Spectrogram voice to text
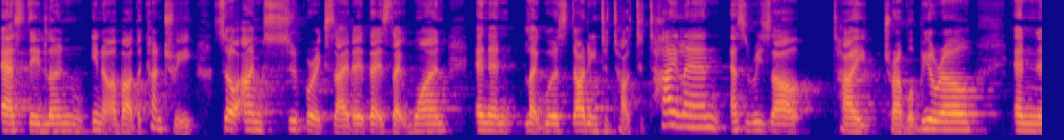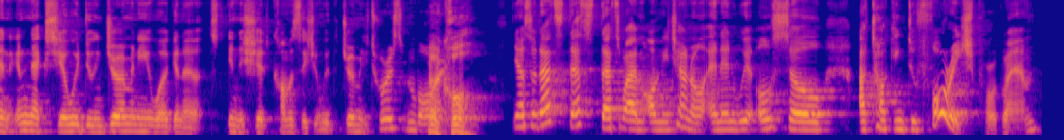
as they learn, you know, about the country. So I'm super excited. That is like one. And then like we're starting to talk to Thailand as a result, Thai Travel Bureau. And then next year we're doing Germany. We're gonna initiate conversation with the Germany Tourism Board. Oh, cool. Yeah, so that's that's that's why I'm omni-channel. And then we also are talking to 4-H program.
